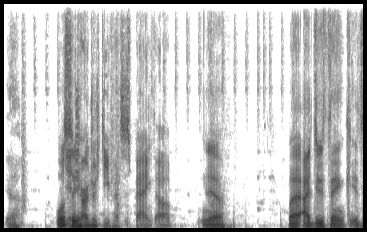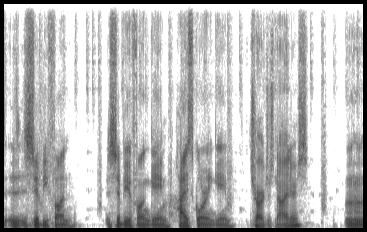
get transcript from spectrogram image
Yeah. We'll yeah, see. Chargers defense is banged up. yeah, but I do think it's, it, it should be fun. It should be a fun game, high scoring game. Chargers Niners. hmm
